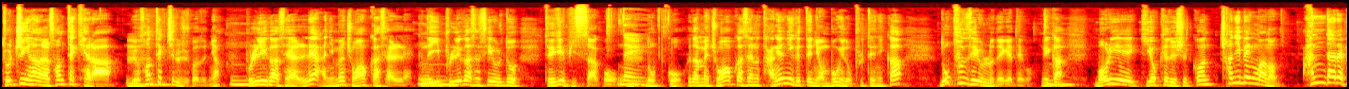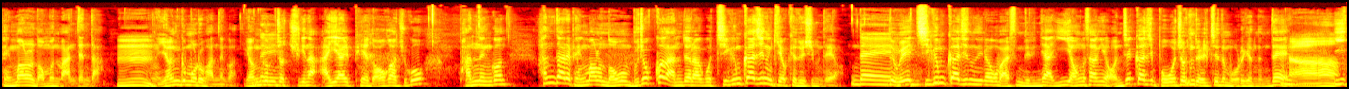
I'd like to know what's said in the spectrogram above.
둘 중에 하나를 선택해라. 요 음. 선택지를 주거든요. 음. 분리과세 할래 아니면 종합과세 할래. 근데 이 음. 분리과세 세율도 되게 비싸고 네. 높고 그다음에 종합과세는 당연히 그때는 연봉이 높을 테니까 높은 세율로 내게 되고. 그러니까 음. 머리에 기억해 두실 건 1,200만 원. 한 달에 100만 원을 넘으면 안 된다. 음. 음, 연금으로 받는 건. 연금 네. 저축이나 IRP에 넣어 가지고 받는 건 한 달에 100만 원 넘으면 무조건 안 되라고 지금까지는 기억해 두시면 돼요. 네. 근데 왜 지금까지는이라고 말씀드리냐? 이 영상이 언제까지 보존될지는 모르겠는데 아. 이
